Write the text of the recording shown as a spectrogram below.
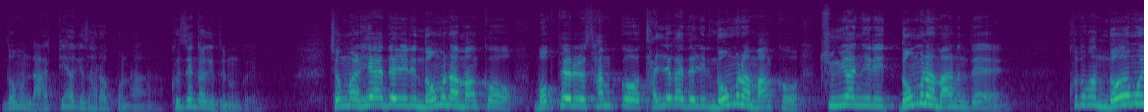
너무 나태하게 살았구나. 그 생각이 드는 거예요. 정말 해야 될 일이 너무나 많고 목표를 삼고 달려가야 될 일이 너무나 많고 중요한 일이 너무나 많은데 그동안 너무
